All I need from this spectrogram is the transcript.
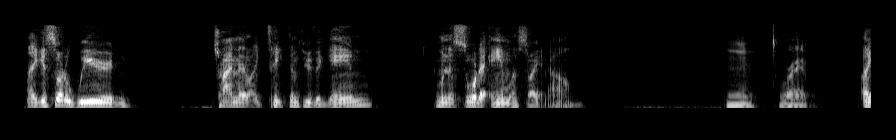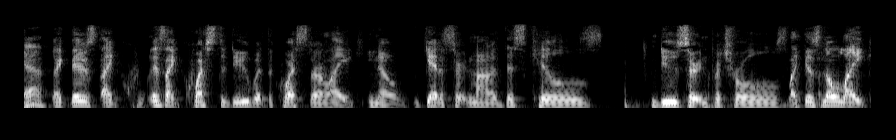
like it's sort of weird trying to like take them through the game when it's sort of aimless right now. Mm, right. Like, Yeah. like there's like, there's like quests to do, but the quests are like, you know, get a certain amount of this kills, do certain patrols. Like there's no like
